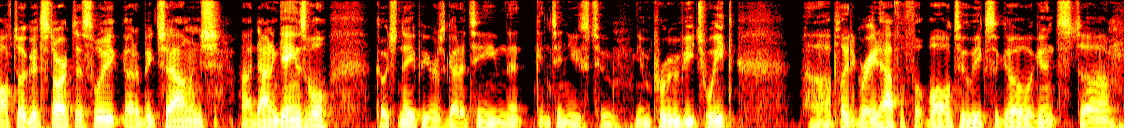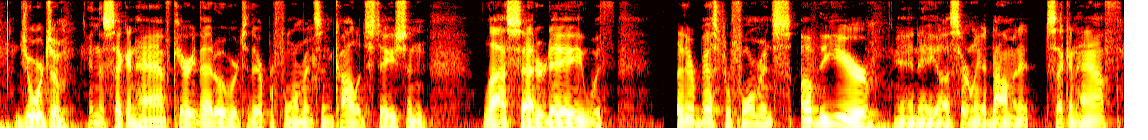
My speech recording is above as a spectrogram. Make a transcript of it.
off to a good start this week. Got a big challenge uh, down in Gainesville. Coach Napier's got a team that continues to improve each week. Uh, played a great half of football two weeks ago against uh, Georgia in the second half. Carried that over to their performance in College Station last Saturday with their best performance of the year and a uh, certainly a dominant second half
